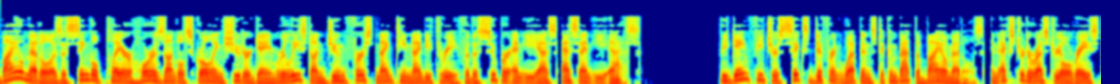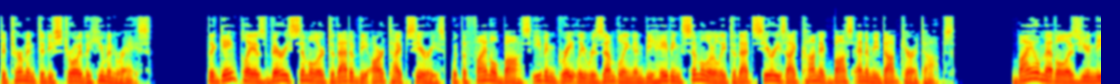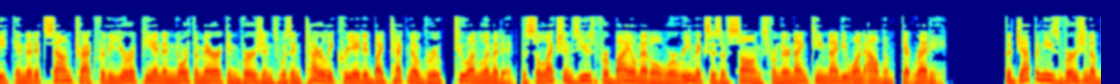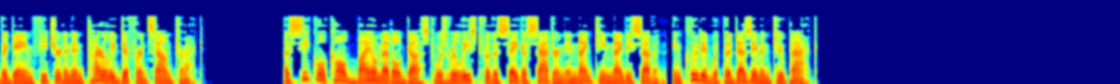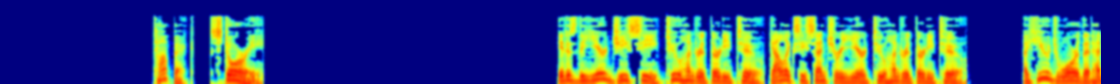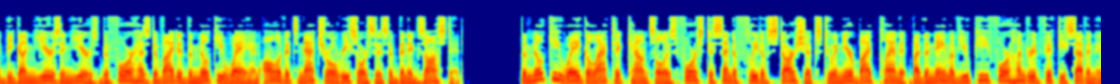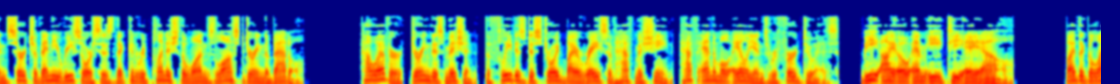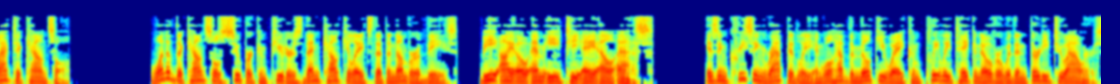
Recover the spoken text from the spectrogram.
Biometal is a single-player horizontal scrolling shooter game released on June 1, 1993 for the Super NES SNES. The game features six different weapons to combat the biometals, an extraterrestrial race determined to destroy the human race. The gameplay is very similar to that of the R-Type series, with the final boss even greatly resembling and behaving similarly to that series' iconic boss enemy Dobkeratops. Biometal is unique in that its soundtrack for the European and North American versions was entirely created by techno group, 2 Unlimited the selections used for Biometal were remixes of songs from their 1991 album, Get Ready. The Japanese version of the game featured an entirely different soundtrack. A sequel called Biometal Gust was released for the Sega Saturn in 1997, included with the Dezaemon 2-pack. Story It is the year GC 232 Galaxy Century Year 232. A huge war that had begun years and years before has divided the Milky Way and all of its natural resources have been exhausted. The Milky Way Galactic Council is forced to send a fleet of starships to a nearby planet by the name of UP-457 in search of any resources that can replenish the ones lost during the battle. However, during this mission, the fleet is destroyed by a race of half-machine, half-animal aliens referred to as BIOMETAL by the Galactic Council. One of the Council's supercomputers then calculates that the number of these BIOMETALS is increasing rapidly and will have the Milky Way completely taken over within 32 hours.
